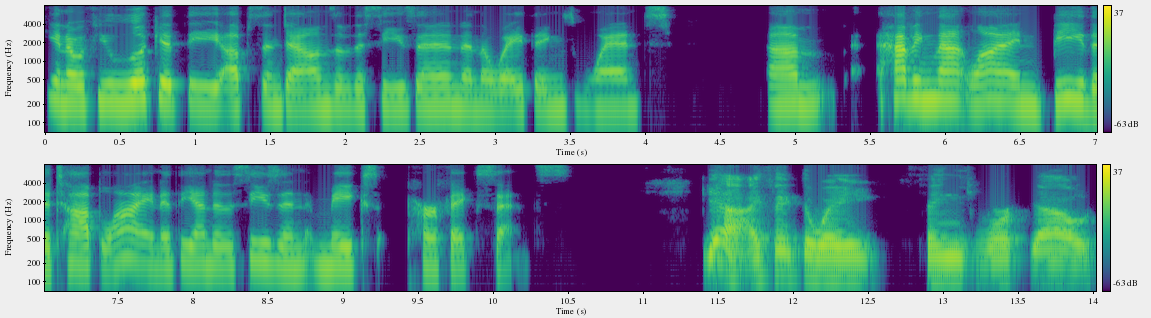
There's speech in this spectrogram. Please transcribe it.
you know, if you look at the ups and downs of the season and the way things went, um, having that line be the top line at the end of the season makes perfect sense. Yeah, I think the way things worked out,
